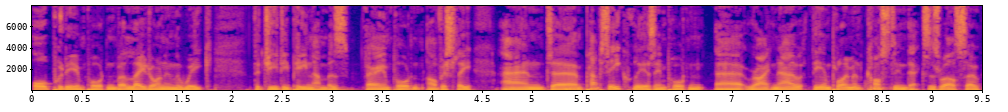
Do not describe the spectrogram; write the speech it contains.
all pretty important. But later on in the week, the GDP numbers, very important, obviously, and uh, perhaps equally as important uh, right now, the employment cost index as well. So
